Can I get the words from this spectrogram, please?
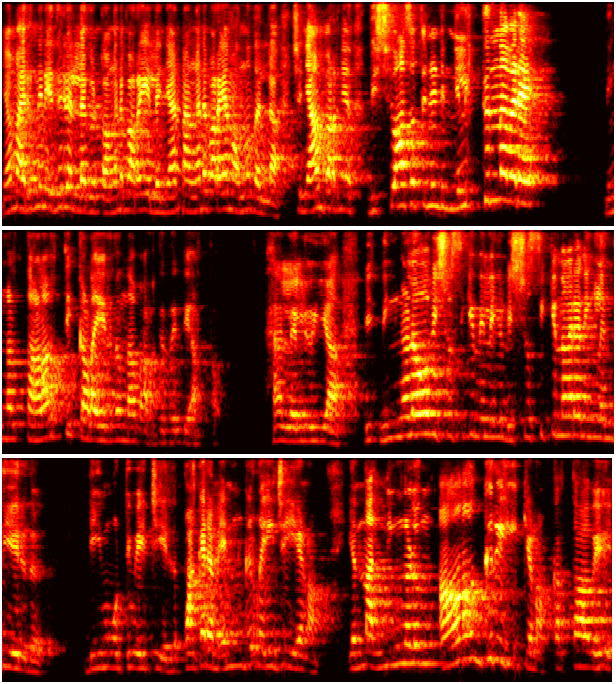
ഞാൻ മരുന്നിനെതിരല്ല കേട്ടോ. അങ്ങനെ പറയല്ല. ഞാൻ അങ്ങനെ പറയാൻ വന്നതല്ല. പക്ഷെ ഞാൻ പറഞ്ഞ് വിശ്വാസത്തിന് വേണ്ടി നിൽക്കുന്നവരെ നിങ്ങൾ തളർത്തിക്കളയരുതെന്നാ പറഞ്ഞതിന്റെ അർത്ഥം. ഹല്ലേലൂയ വി- നിങ്ങളോ വിശ്വസിക്കുന്നില്ലെങ്കിൽ വിശ്വസിക്കുന്നവരെ നിങ്ങൾ എന്ത് ചെയ്യരുത്? ഡീമോട്ടിവേറ്റ് ചെയ്യരുത്. പകരം എൻകറേജ് ചെയ്യണം. എന്നാൽ നിങ്ങളും ആഗ്രഹിക്കണം. കർത്താവേ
